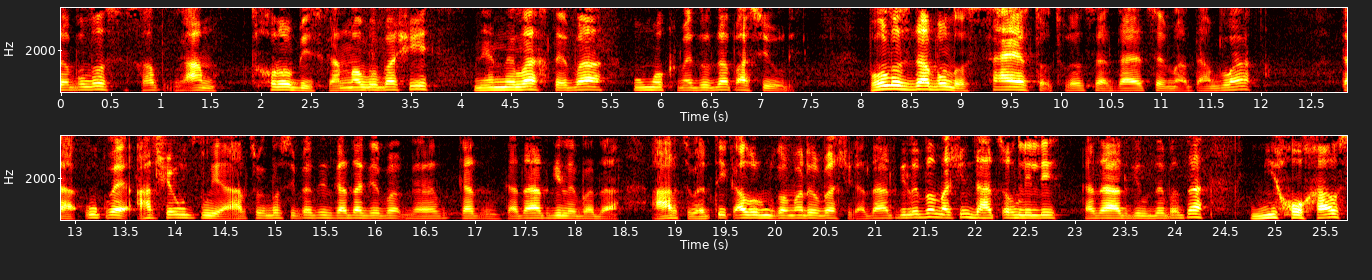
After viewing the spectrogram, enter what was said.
და ბოლოს ამ ხრობის განმავლობაში ნენელა ხდება უმოქმედო და პასიური. ბოლოს და ბოლოს საერთოდ როცა დაეცემა დამბლა და უკვე არ შეუძლია არც ველოსიპედით გადაგება გადაადგილება და არც ვერტიკალურ მდგომარეობაში გადაადგილება, მაშინ დაწოლილი გადაადგილდება და მიხოხავს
